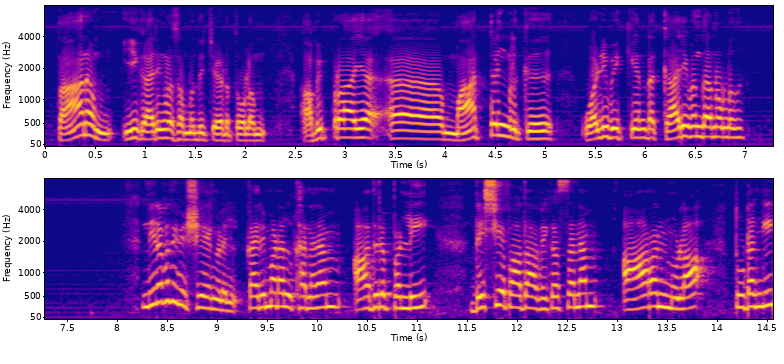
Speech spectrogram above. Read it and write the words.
സ്ഥാനം ഈ കാര്യങ്ങളെ സംബന്ധിച്ചിടത്തോളം അഭിപ്രായ മാറ്റങ്ങൾക്ക് വഴിവെക്കേണ്ട കാര്യം എന്താണുള്ളത്? നിരവധി വിഷയങ്ങളിൽ കരിമണൽ ഖനനം ആതിരപ്പള്ളി ദേശീയപാത വികസനം ആറന്മുള തുടങ്ങി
